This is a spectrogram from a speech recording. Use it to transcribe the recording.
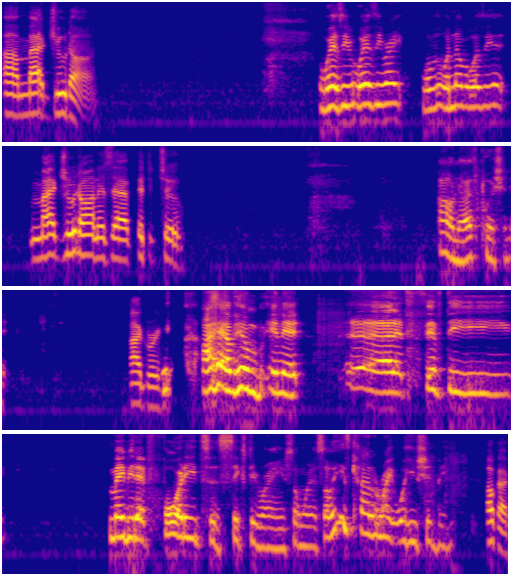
uh, Matt Judon? Where's he? Where's he? Right? What, what number was he at? Matt Judon is at 52. I don't know. That's pushing it. I agree. I have him in that uh, that 50, maybe that 40 to 60 range somewhere. So he's kind of right where he should be. Okay.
